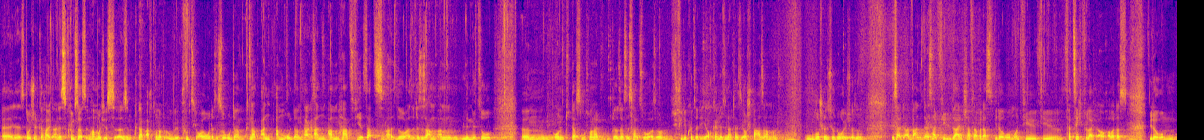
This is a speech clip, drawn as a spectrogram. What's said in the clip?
äh, das Durchschnittsgehalt eines Künstlers in Hamburg ist, äh, sind knapp 850 Euro, das ist so unterm, knapp an, am, unterm, an, am Hartz-IV-Satz, also, also das ist am, am Limit so ähm, und das muss man halt, also das ist halt so, also viele Künstler, die ich auch kenne, sind halt tatsächlich auch sparsam und wurschteln sich so durch, also ist halt, Wahnsinn, da ist halt viel Leidenschaft, aber das wiederum und viel, viel Verzicht vielleicht auch, aber das wiederum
